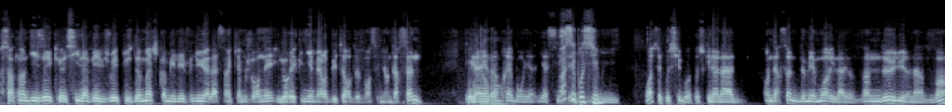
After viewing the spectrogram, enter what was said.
Certains disaient que s'il avait joué plus de matchs comme il est venu à la cinquième journée, il aurait fini meilleur buteur devant Sonny Anderson. Et l'année d'après, bon, il y a, Cissé Ouais, c'est possible. qui- Ouais, c'est possible, ouais, parce qu'il en a. Anderson, de mémoire, il a 22, lui, il en a 20.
